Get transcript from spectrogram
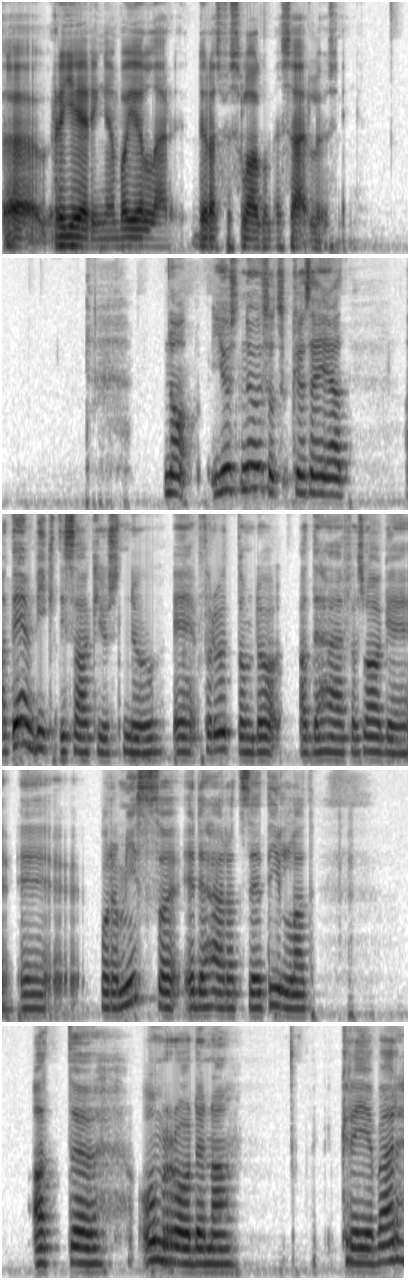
äh, regeringen vad gäller deras förslag om en särlösning? No, just nu så skulle jag säga att, att det är en viktig sak just nu, eh, förutom då att det här förslaget är eh, på remiss, så är det här att se till att, att eh, områdena kräver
